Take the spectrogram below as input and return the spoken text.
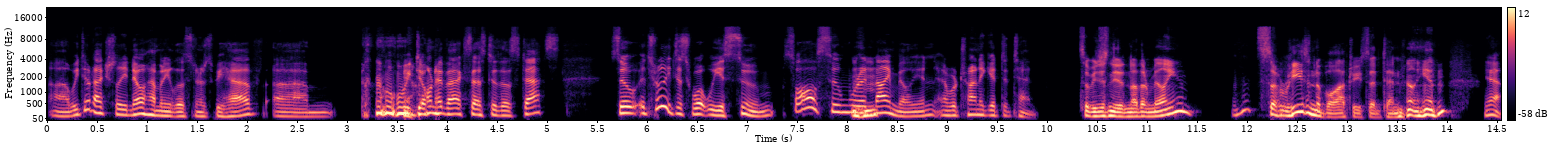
Uh we don't actually know how many listeners we have. Um we don't have access to those stats so it's really just what we assume so i'll assume we're Mhm. at 9 million and we're trying to get to 10 So we just need another 1000000 Mhm. So reasonable after you said 10 million. Yeah.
